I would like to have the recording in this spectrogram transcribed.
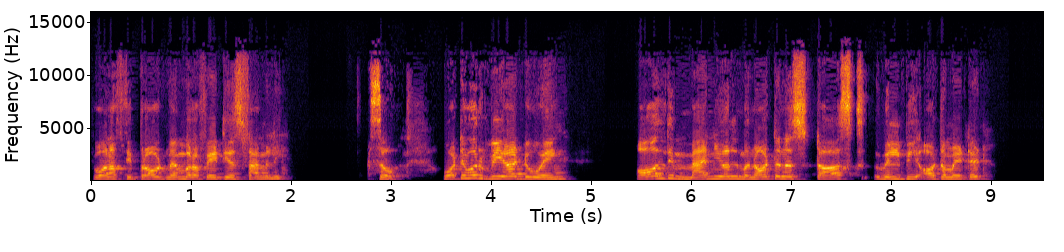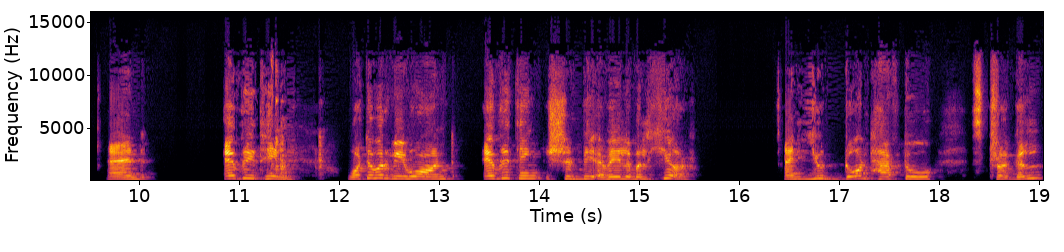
one of the proud member of ATS family. So whatever we are doing, all the manual monotonous tasks will be automated and everything, whatever we want, everything should be available here. And you don't have to struggle.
